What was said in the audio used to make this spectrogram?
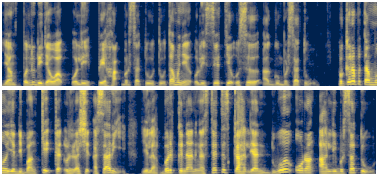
yang perlu dijawab oleh pihak bersatu terutamanya oleh Setiausaha Agung Bersatu. Perkara pertama yang dibangkitkan oleh Rashid Asari ialah berkenaan dengan status keahlian dua orang ahli bersatu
